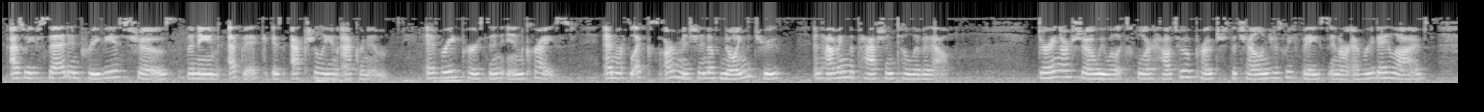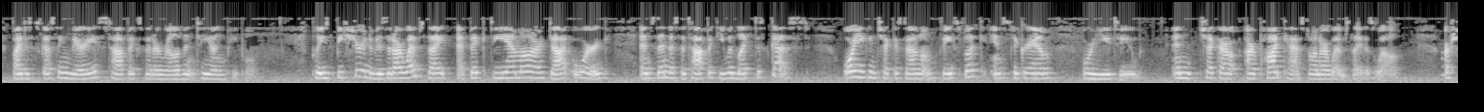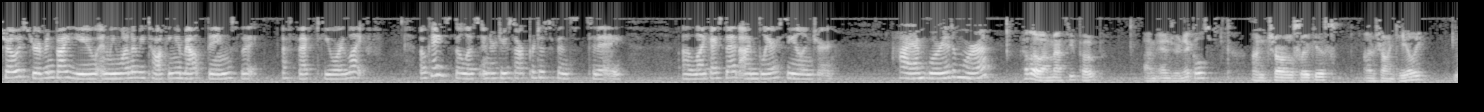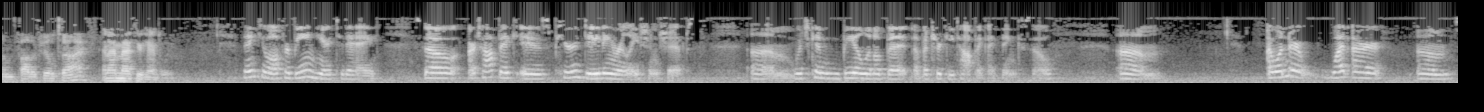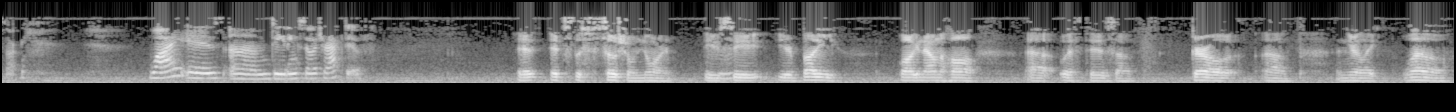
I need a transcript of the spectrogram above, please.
As we've said in previous shows, the name EPIC is actually an acronym Every Person in Christ and reflects our mission of knowing the truth and having the passion to live it out. During our show, we will explore how to approach the challenges we face in our everyday lives by discussing various topics that are relevant to young people. Please be sure to visit our website, epicdmr.org, and send us a topic you would like discussed. Or you can check us out on Facebook, Instagram, or YouTube. And check out our podcast on our website as well. Our show is driven by you, and we want to be talking about things that affect your life. Okay, so let's introduce our participants today. Uh, like I said, I'm Blair Seelinger. Hi, I'm Gloria Demora. Hello, I'm Matthew Pope. I'm Andrew Nichols. I'm Charles Lucas. I'm Sean Keeley. I'm Father Phil Tighe. And I'm Matthew Handley. Thank you all for being here today. So, our topic is pure dating relationships, um, which can be a little bit of a tricky topic, I think. So, um, I wonder what are um, sorry. Why is um, dating so attractive? It, it's the social norm. You mm-hmm. see your buddy walking down the hall uh, with his um, girl, um, and you're like, "Whoa,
